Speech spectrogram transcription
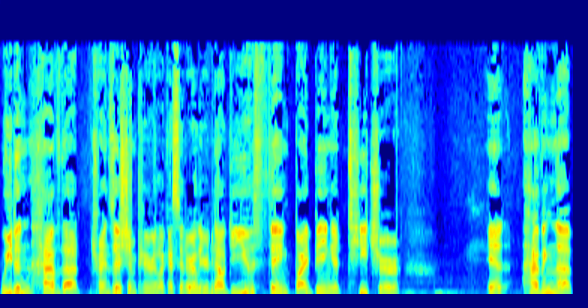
we didn't have that transition period, like I said earlier. Now, do you think by being a teacher and having that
